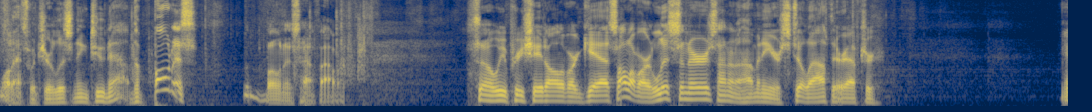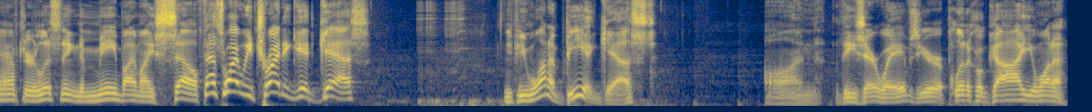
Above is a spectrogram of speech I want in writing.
Well, that's what you're listening to now. The bonus, the bonus half hour. So we appreciate all of our guests, all of our listeners. I don't know how many are still out there after after listening to me by myself. That's why we try to get guests. If you want to be a guest on these airwaves, you're a political guy, you want to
